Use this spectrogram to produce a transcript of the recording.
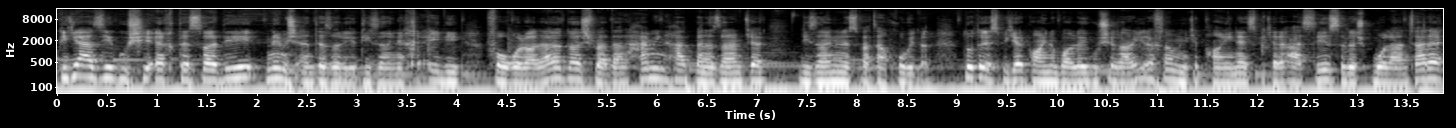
دیگه از یه گوشی اقتصادی نمیشه انتظار design خیلی فوق العاده رو داشت و در همین حد به نظرم که design نسبتا خوبی داره. دو تا اسپیکر پایین و بالای گوشی قرار گرفتن اونی که پایین اسپیکر اصلی صداش بلندتره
